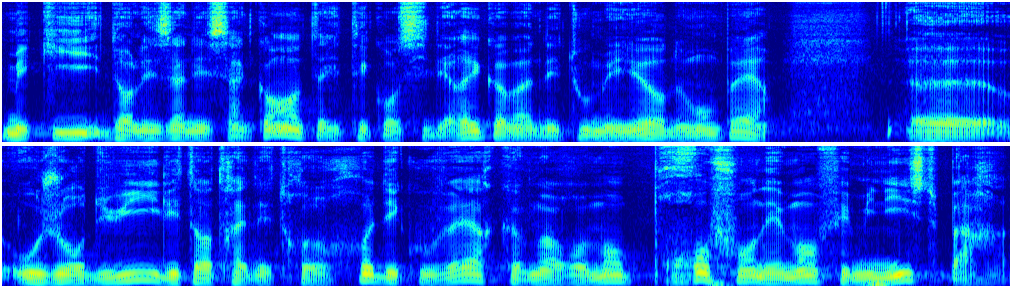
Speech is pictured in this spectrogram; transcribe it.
mais qui, dans les années 50, a été considéré comme un des tout meilleurs de mon père. Euh, aujourd'hui, il est en train d'être redécouvert comme un roman profondément féministe par,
